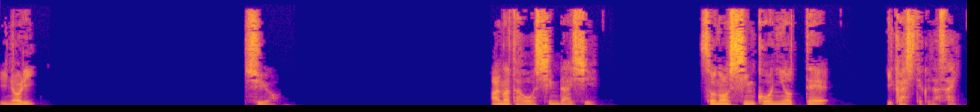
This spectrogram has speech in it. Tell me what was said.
祈り。主よ。あなたを信頼し、その信仰によって生かしてください。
